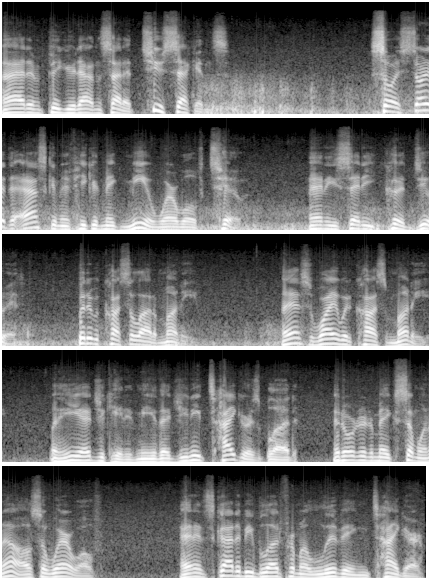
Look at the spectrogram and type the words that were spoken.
I had him figured out inside of two seconds. So I started to ask him if he could make me a werewolf too, and he said he could do it, but it would cost a lot of money. I asked why it would cost money, when he educated me that you need tiger's blood in order to make someone else a werewolf. And it's got to be blood from a living tiger.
